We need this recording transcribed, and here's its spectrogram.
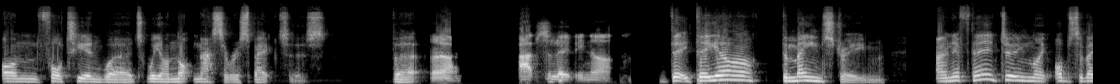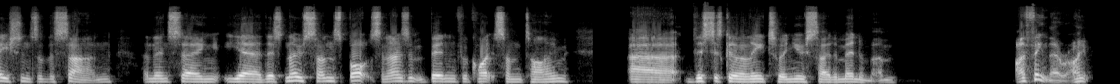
on Fortean words, we are not NASA respecters, but No, absolutely not. they they are the mainstream and if they're doing like observations of the sun and then saying yeah there's no sunspots and hasn't been for quite some time uh, this is going to lead to a new solar minimum i think they're right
